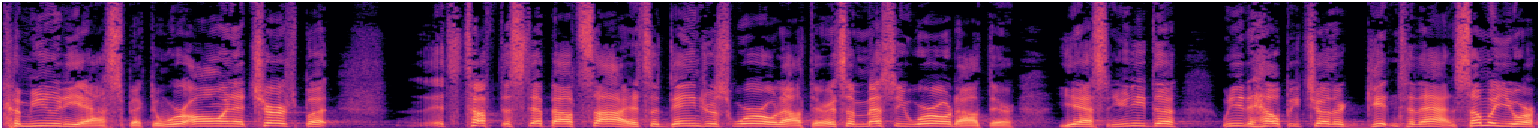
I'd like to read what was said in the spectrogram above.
community aspect, and we're all in at church, but it's tough to step outside. It's a dangerous world out there. It's a messy world out there. Yes, and you need to, we need to help each other get into that. And some of you are,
